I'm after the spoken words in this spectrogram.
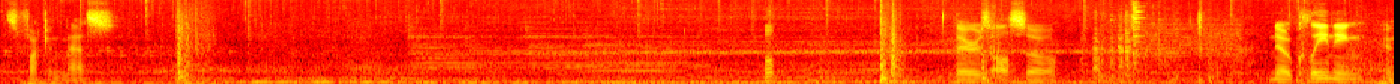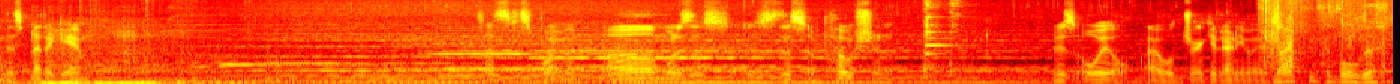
It's fucking mess. There's also no cleaning in this metagame. So that's a disappointment. Um, what is this? Is this a potion? It is oil. I will drink it anyways. 19th of August,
